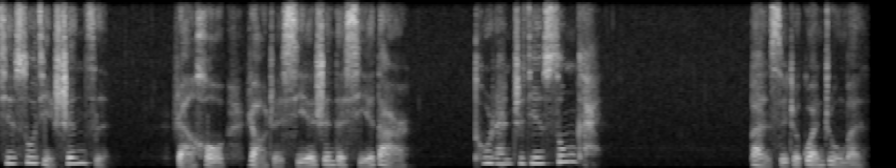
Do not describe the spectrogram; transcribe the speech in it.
先缩紧身子，然后绕着鞋身的鞋带儿，突然之间松开。伴随着观众们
